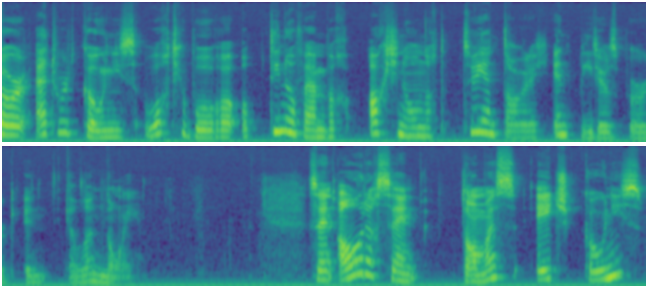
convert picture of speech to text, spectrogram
Theodore Edward Conies wordt geboren op 10 november 1882 in Petersburg in Illinois. Zijn ouders zijn Thomas H. Conies,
